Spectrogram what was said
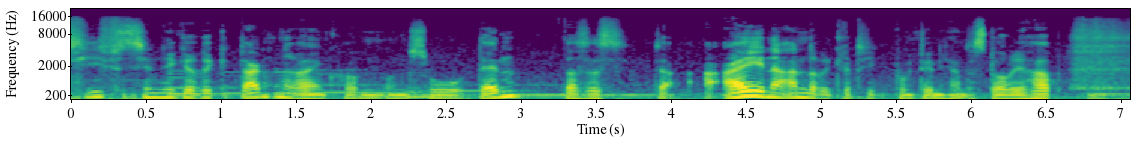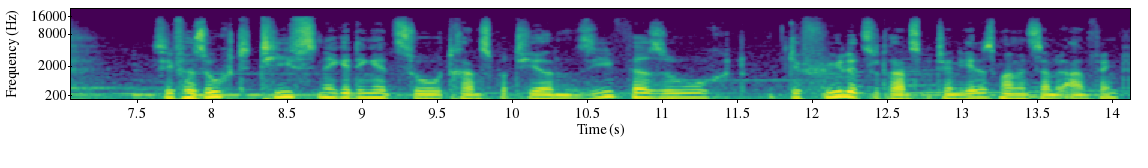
tiefsinnigere Gedanken reinkommen und so. Denn das ist der eine andere Kritikpunkt, den ich an der Story habe. Sie versucht tiefsinnige Dinge zu transportieren. Sie versucht Gefühle zu transportieren. Jedes Mal, wenn es damit anfängt,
